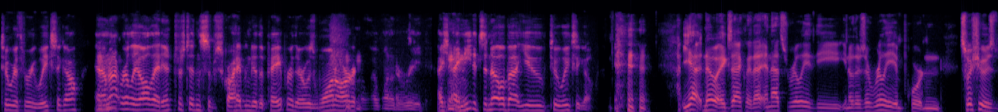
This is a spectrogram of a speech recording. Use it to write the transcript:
two or three weeks ago, and mm-hmm. I'm not really all that interested in subscribing to the paper. There was one article I wanted to read. I, mm-hmm. I needed to know about you two weeks ago. Yeah, no, exactly. That and that's really the you know there's a really important Swishu is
